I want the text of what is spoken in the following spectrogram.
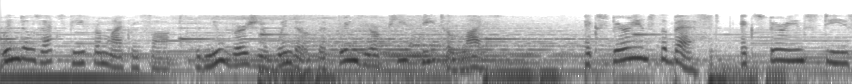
Windows XP from Microsoft, the new version of Windows that brings your PC to life. Experience the best. Experience D's.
